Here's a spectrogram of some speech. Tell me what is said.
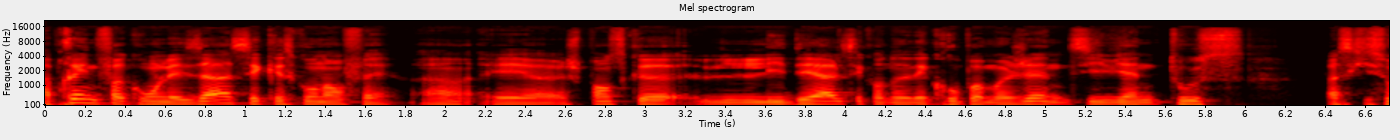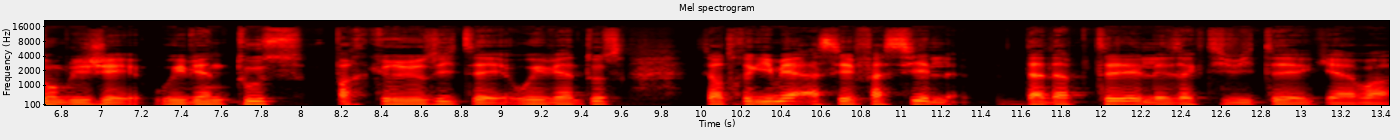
Après, une fois qu'on les a, c'est qu'est-ce qu'on en fait. Hein? Et euh, je pense que l'idéal, c'est quand on a des groupes homogènes, s'ils viennent tous parce qu'ils sont obligés, ou ils viennent tous par curiosité, ou ils viennent tous, c'est entre guillemets assez facile d'adapter les activités qu'il y a à avoir.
